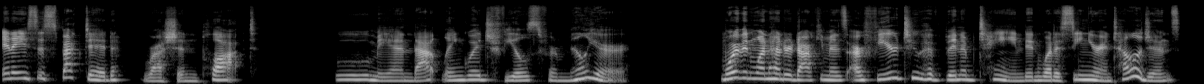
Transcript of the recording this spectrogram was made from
in a suspected Russian plot. Ooh, man, that language feels familiar. More than 100 documents are feared to have been obtained in what a senior intelligence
